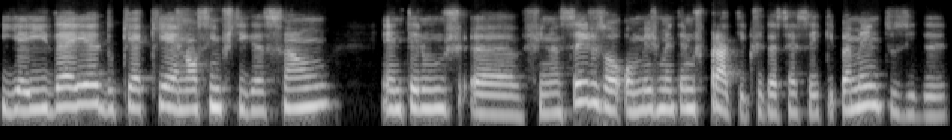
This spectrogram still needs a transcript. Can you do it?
e a ideia do que é que é a nossa investigação em termos uh, financeiros ou, ou, mesmo em termos práticos de acesso a equipamentos e, de,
